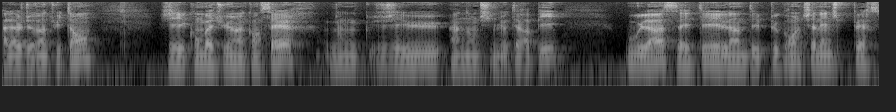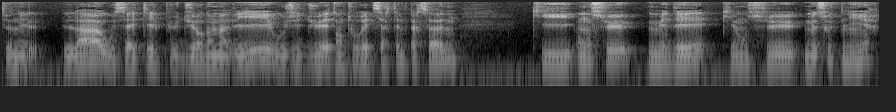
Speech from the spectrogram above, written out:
à l'âge de 28 ans. J'ai combattu un cancer. Donc j'ai eu un an de chimiothérapie. Où là, ça a été l'un des plus grands challenges personnels. Là où ça a été le plus dur dans ma vie, où j'ai dû être entouré de certaines personnes qui ont su m'aider, qui ont su me soutenir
